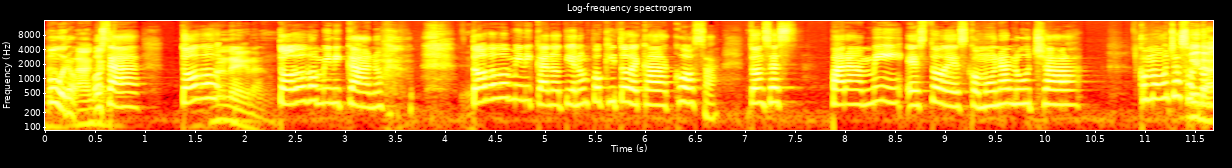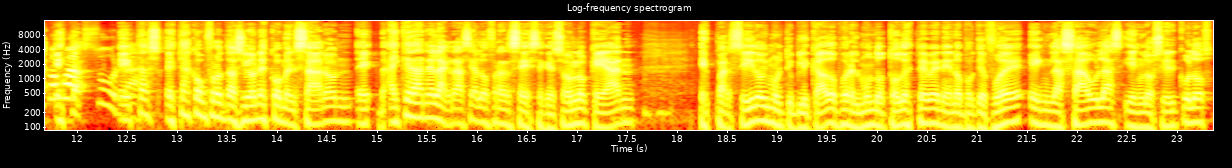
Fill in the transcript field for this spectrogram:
puro. o sea, todo, negra. todo dominicano, todo dominicano tiene un poquito de cada cosa. Entonces, para mí, esto es como una lucha, como muchas otras, Mira, un poco esta- absurda. Estas, estas confrontaciones comenzaron. eh, hay que darle la gracia a los franceses, que son los que han esparcido y multiplicado por el mundo todo este veneno, porque fue en las aulas y en los círculos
